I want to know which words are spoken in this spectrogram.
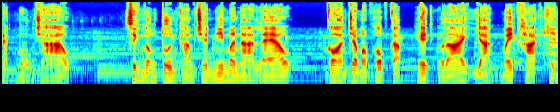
8โมงเช้า ซึ่งน้องตูนทำเช่นนี้มานานแล้ว ก่อนจะมาพบกับเหตุร้ายอย่างไม่คาดคิด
